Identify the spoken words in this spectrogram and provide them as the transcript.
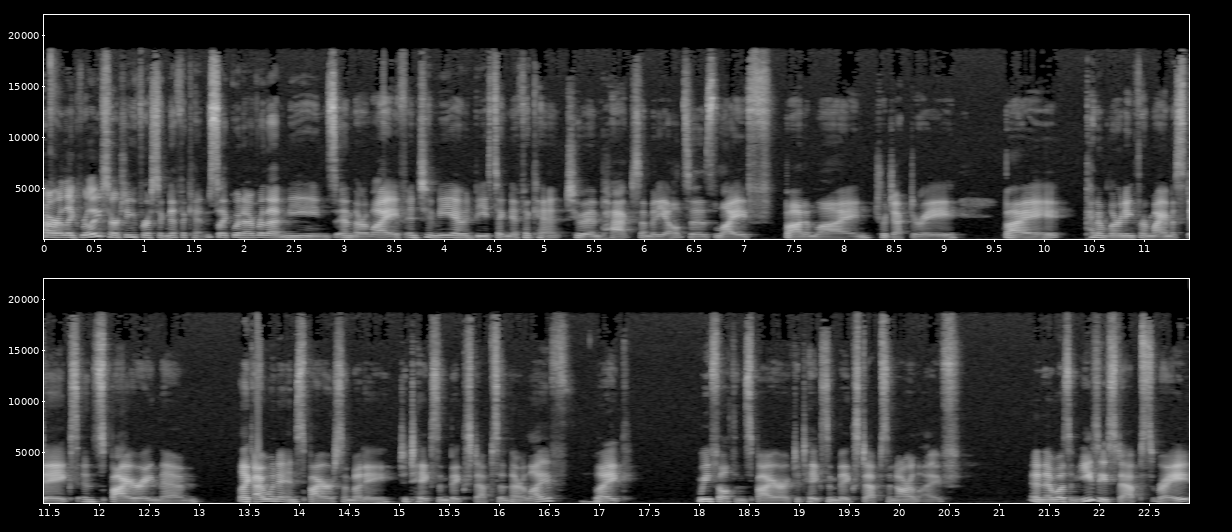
are like really searching for significance, like whatever that means in their life. And to me it would be significant to impact somebody else's life, bottom line, trajectory by kind of learning from my mistakes, inspiring them. Like I want to inspire somebody to take some big steps in their life. Mm-hmm. Like we felt inspired to take some big steps in our life. And it wasn't easy steps, right?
